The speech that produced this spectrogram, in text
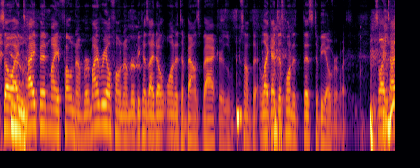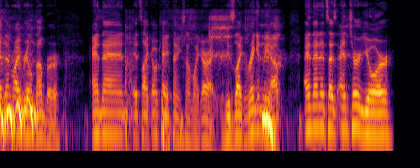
So i type in my phone number my real phone number because i don't want it to bounce back or something. Like i just wanted this to be over with so I type in my real number, and then it's like, okay, thanks. I'm like, all right. He's like ringing me up, and then it says enter your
